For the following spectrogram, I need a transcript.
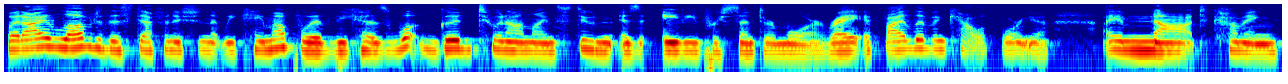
But I loved this definition that we came up with because what good to an online student is 80% or more, right? If I live in California, I am not coming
